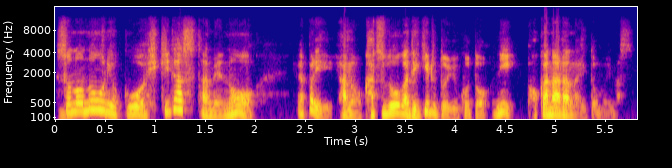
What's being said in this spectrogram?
その能力を引き出すための、やっぱりあの活動ができるということに他ならないと思います。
